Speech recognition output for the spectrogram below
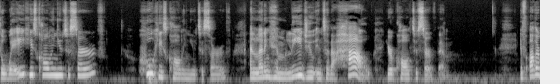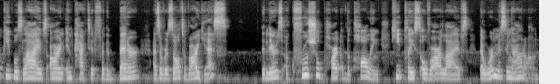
the way He's calling you to serve, who He's calling you to serve, and letting Him lead you into the how you're called to serve them. If other people's lives aren't impacted for the better as a result of our yes, then there's a crucial part of the calling He placed over our lives that we're missing out on.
